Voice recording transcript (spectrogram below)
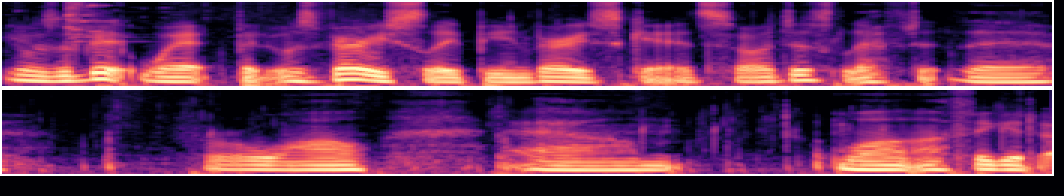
it was a bit wet, but it was very sleepy and very scared. So I just left it there for a while um, while I figured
